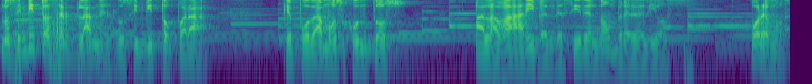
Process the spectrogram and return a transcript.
Los invito a hacer planes, los invito para que podamos juntos alabar y bendecir el nombre de Dios. Oremos.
